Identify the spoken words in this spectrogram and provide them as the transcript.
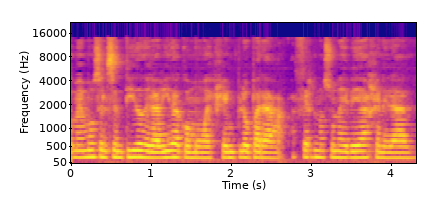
Tomemos el sentido de la vida como ejemplo para hacernos una idea general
